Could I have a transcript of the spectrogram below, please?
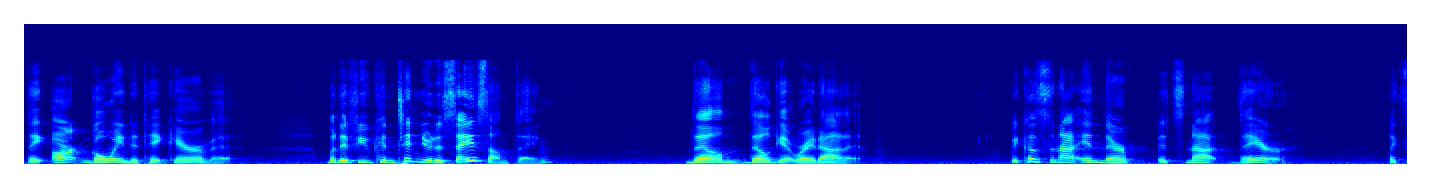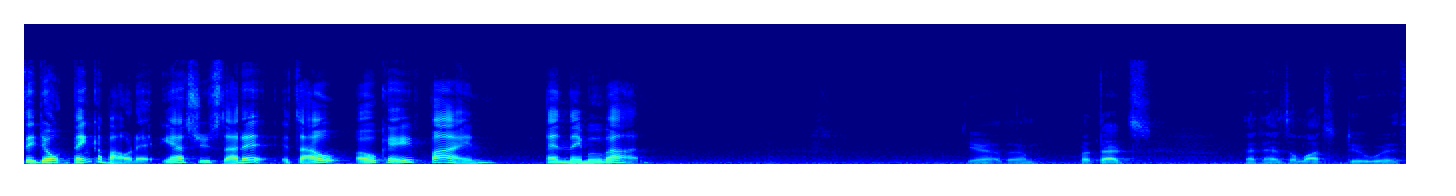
They aren't going to take care of it. But if you continue to say something, they'll they'll get right on it. Because it's not in there, it's not there. Like they don't think about it. Yes, you said it. It's out. Okay, fine. And they move on. Yeah. The, but that's that has a lot to do with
